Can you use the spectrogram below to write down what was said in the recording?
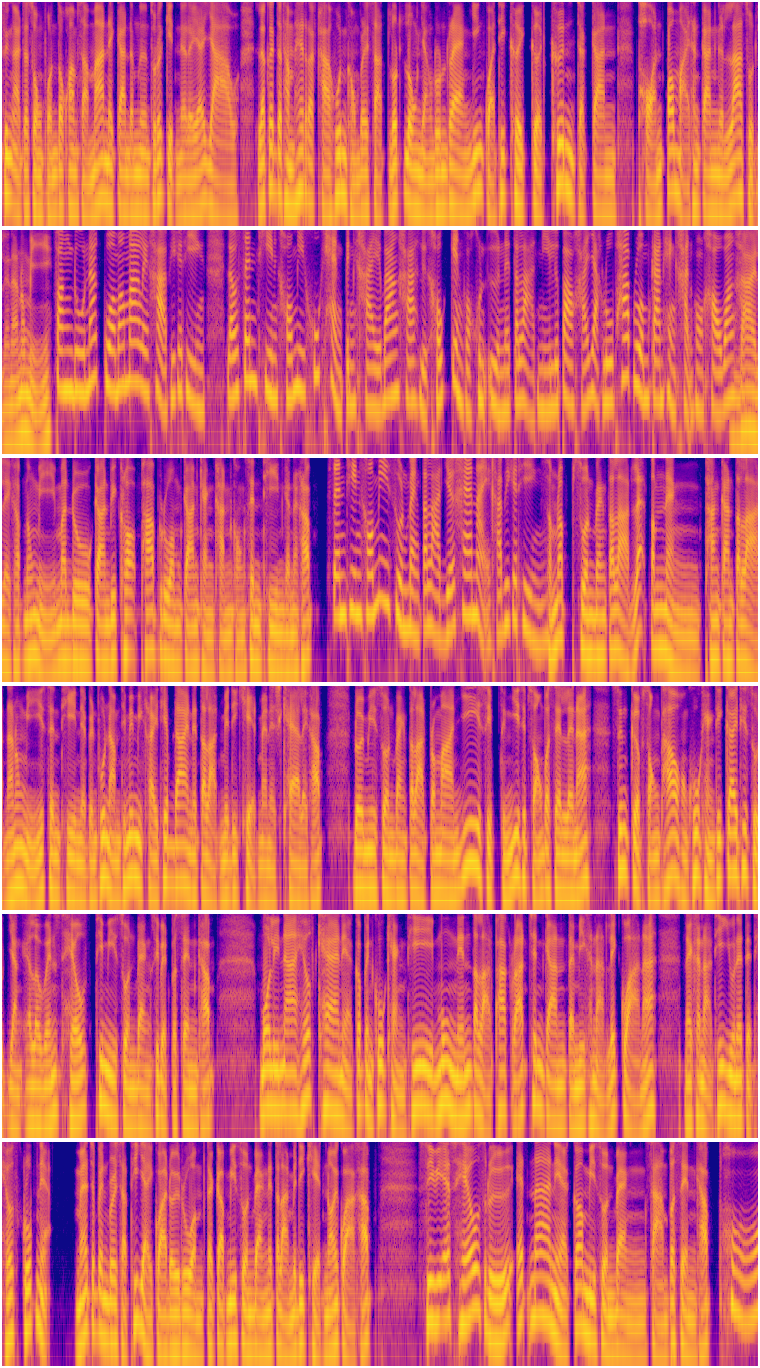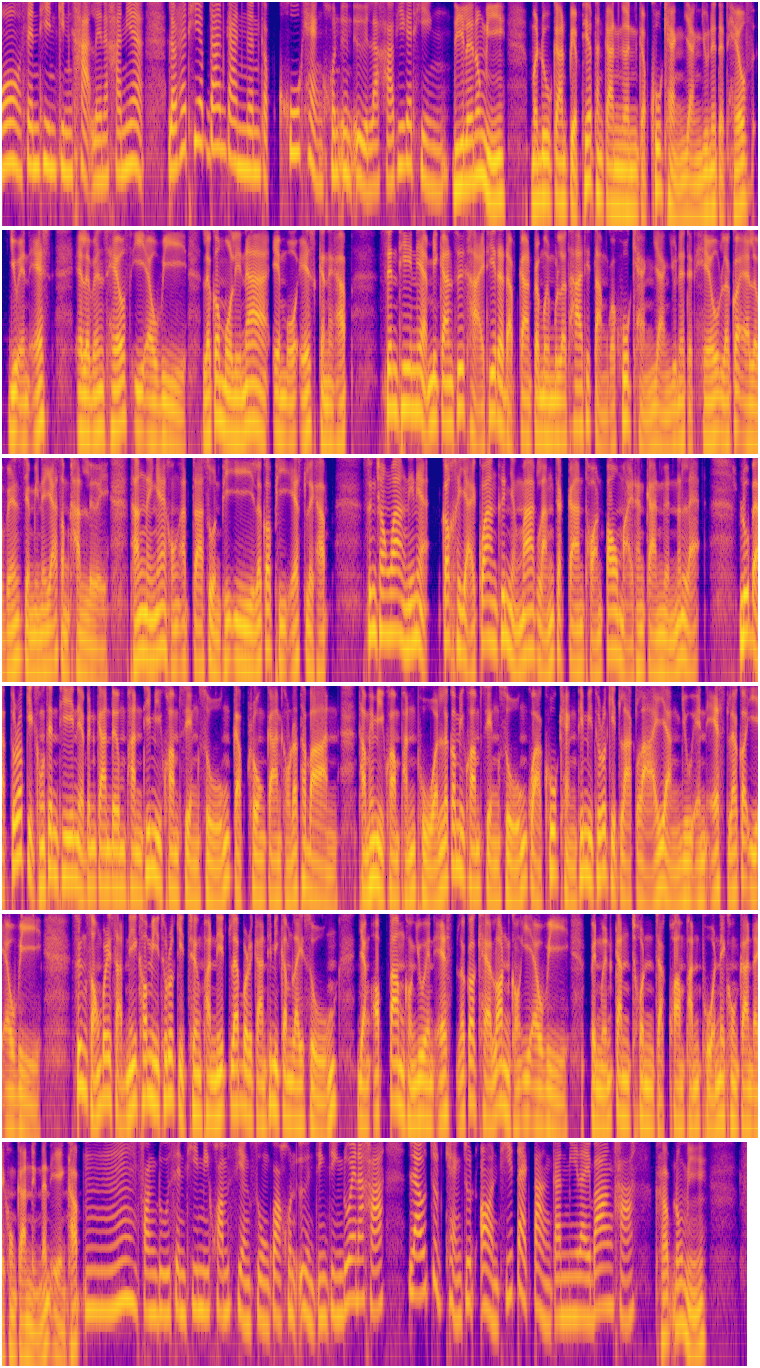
ซึ่งอาจจะส่งผลต่อความสามารถในการดำเนินธุรกิจในระยะยาว แล้วก็จะทำให้ราคาหุ้นของบริษัทลดลงอย่างรุนแรงยิ่งกว่าที่เคยเกิดขึ้นจากการถอนเป้าหมายทางการเงินล่าสุดเลยนะน้องหมี ฟังดูน่ากลัวมากๆเลยค่ะพี่กระทิง แล้วเส้นทีนเขามีคู่แข่งเป็นใครบ้างคะ หรือเขาเก่งกว่าคนอื่นในตลาดนี้หรือเปล่าคะ อยากรู้ภาพรวมการแข่งขันของเขาบ้างค่ะได้เลยครับน้องหมีมาดูการวิเคราะห์ภาพรวมการแข่งขันของเซนทีนกันนะครับ เซนทีนเขามีส่วนแบ่งตลาดเยอะแค่ไหนคะพี่กระทิง สำหรับส่วนแบ่งตลาดและตำแหน่งทางการตลาดนะน้องหมีเซนทีนเนี่ยเป็นผู้นำที่ไม่มีใครเทียบได้ในตลาด Medicaid Managed Care เลยครับ โดยมีส่วนแบ่งตลาดประมาณ 20-22%เลยนะ ซึ่งเกือบ 2 เท่าของคู่แข่งที่ใกล้ที่สุดอย่าง Elevance Health ที่มีส่วนแบ่ง 11%ครับ Molina Healthcare เนี่ยก็เป็นคู่แข่งที่มุ่งเน้นตลาดภาครัฐ เช่นกัน แต่มีขนาดเล็กกว่านะ ในขณะที่ United Health Group เนี่ยแม้จะเป็นบริษัทที่ใหญ่กว่าโดยรวม แต่กลับมีส่วนแบ่งในตลาด Medicaid น้อยกว่าครับ CVS Health หรือ Aetna เนี่ยก็มีส่วนแบ่ง 3%ครับ โห เซนทีนกินขาดเลยนะคะเนี่ย แล้วถ้าเทียบด้านการเงินกับคู่แข่งคนอื่นๆล่ะคะพี่กระทิง ดีเลยน้องหมี มาดูการเปรียบเทียบทางการเงินกับคู่แข่งอย่าง United Health UNS Elevance Health ELV แล้วก็ Molina MOS กันนะครับ เซนทีเนี่ยมีการซื้อขายที่ระดับการประเมินมูลค่าที่ต่ำกว่าคู่แข่งอย่าง United Health แล้วก็ Elevance อย่างมีนัยสำคัญเลย ทั้งในแง่ของอัตราส่วน PE แล้วก็ PS เลยครับ ซึ่งช่องว่างนี้เนี่ย ก็ขยายกว้างขึ้นอย่างมากหลังจากการถอนเป้าหมายทางการเงินนั่นแหละ รูปแบบธุรกิจของเซนทีเนี่ยเป็นการเดิมพันที่มีความเสี่ยงสูงกับโครงการของรัฐบาลทำให้มีความผันผวน แล้วก็มีความเสี่ยงสูงกว่าคู่แข่งที่มีธุรกิจหลากหลายอย่าง UNS แล้วก็ ELV ซึ่ง 2 บริษัทนี้เขามีธุรกิจเชิงพาณิชย์และบริการที่มีกำไรสูง อย่าง Optum ของ UNS แล้วก็ Caron ของ ELV เป็นเหมือนกันชนจากความผันผวนในโครงการใดโครงการหนึ่งนั่นเองครับอืมฟังดูเซนทีมีความเสี่ยงสูงกว่าคนอื่นจริง ๆ ด้วยนะคะ แล้วจุดแข็งจุดอ่อนที่แตกต่างกันมีอะไรบ้างคะ ครับน้องหมี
